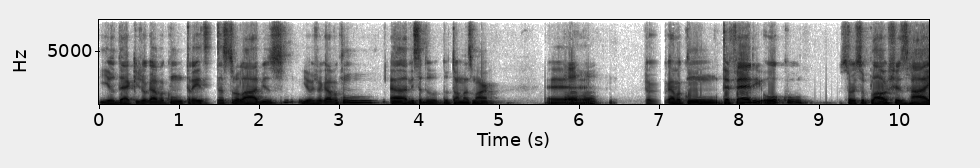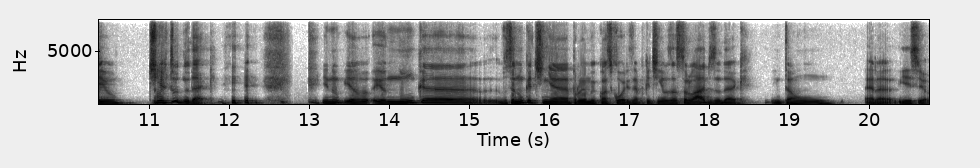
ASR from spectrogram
E o deck jogava com três astrolábios e eu jogava com a lista do, do Thomas Mar. É, uhum. Jogava com Teferi, Oco, Sorso Plauches, Raio. Tinha tudo no deck. E não, eu, eu nunca. Você nunca tinha problema com as cores, né? Porque tinha os astrolábios no deck. Então, era. E isso.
